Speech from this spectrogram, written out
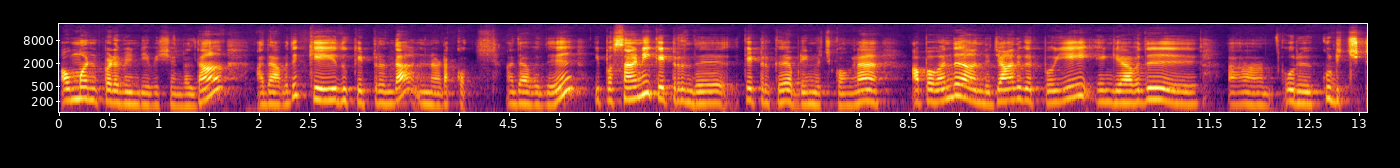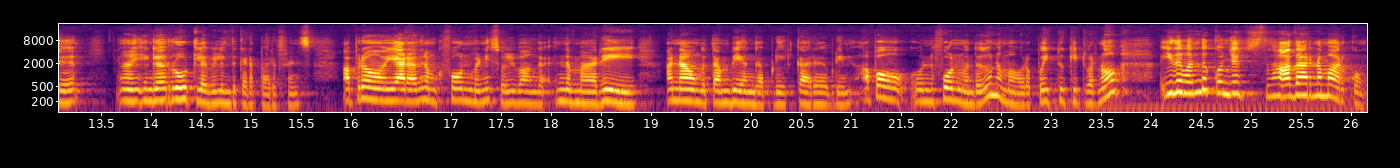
அவமானப்பட வேண்டிய விஷயங்கள் தான். அதாவது கேது கெட்டிருந்தால் நடக்கும். அதாவது இப்போ சனி கெட்டிருந்து கெட்டிருக்கு அப்படின்னு வச்சுக்கோங்களேன். அப்போ வந்து அந்த ஜாதகர் போய் எங்கேயாவது ஒரு குடிச்சிட்டு எங்கே ரோட்டில் விழுந்து கிடப்பாரு ஃப்ரெண்ட்ஸ் அப்புறம் யாராவது நமக்கு ஃபோன் பண்ணி சொல்லுவாங்க இந்த மாதிரி அண்ணா உங்கள் தம்பி அங்கே அப்படி இருக்காரு அப்படின்னு. அப்போ ஒன்று ஃபோன் வந்ததும் நம்ம அவரை போய் தூக்கிட்டு வரணும். இது வந்து கொஞ்சம் சாதாரணமாக இருக்கும்.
